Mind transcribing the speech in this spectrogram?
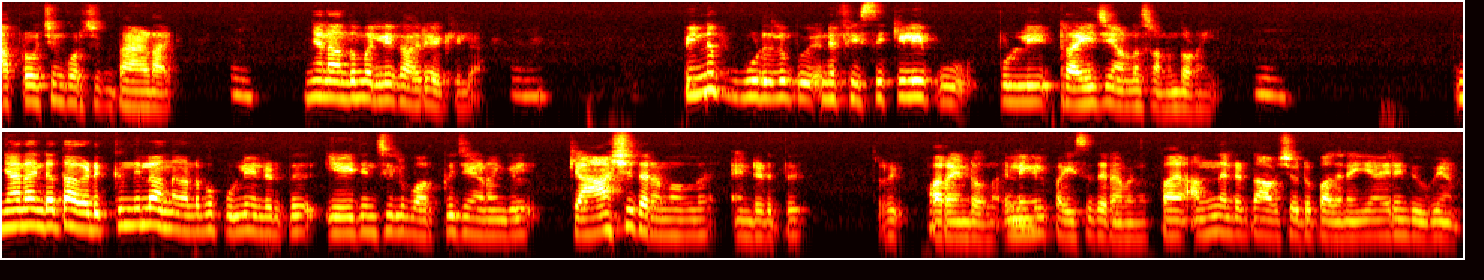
അപ്രോച്ചും കുറച്ച് ബാഡായി. ഞാൻ അതും വലിയ കാര്യമാക്കില്ല പിന്നെ കൂടുതൽ എന്നെ ഫിസിക്കലി പുള്ളി ട്രൈ ചെയ്യാനുള്ള ശ്രമം തുടങ്ങി. ഞാൻ അതിന്റെ അകത്ത് അടുക്കുന്നില്ല എന്ന് കണ്ടപ്പോൾ പുള്ളി എന്റെ അടുത്ത് ഏജൻസിയിൽ വർക്ക് ചെയ്യണമെങ്കിൽ ക്യാഷ് തരണമെന്ന് എന്റെ അടുത്ത് പറയേണ്ട വന്നു. അല്ലെങ്കിൽ പൈസ തരാമെന്ന്. അന്ന് എന്റെ അടുത്ത് ആവശ്യമായിട്ട് പതിനയ്യായിരം രൂപയാണ്.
